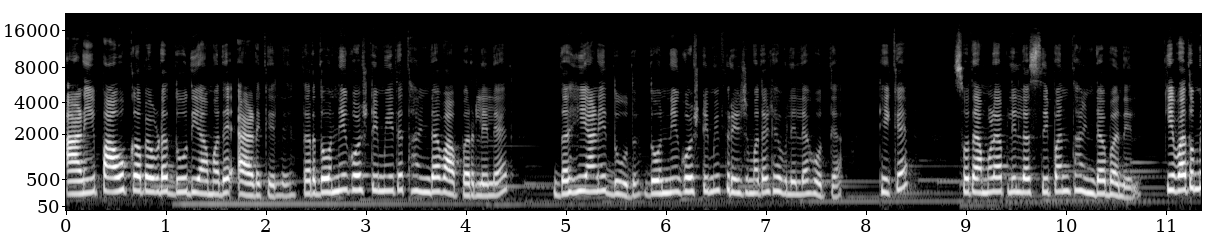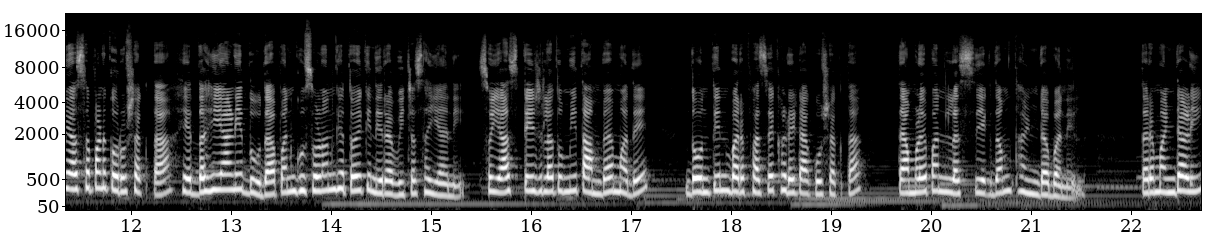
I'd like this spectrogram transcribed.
आणि पाव कप एवढं दूध यामध्ये ॲड केले. तर दोन्ही गोष्टी मी इथे थंड वापरलेल्या आहेत. दही आणि दूध दोन्ही गोष्टी मी फ्रीजमध्ये ठेवलेल्या होत्या. ठीक आहे? सो त्यामुळे आपली लस्सी पण थंड बनेल. किंवा तुम्ही असं पण करू शकता हे दही आणि दूध आपण घुसळून घेतोय की नाही रवीच्या सह्याने? सो या स्टेजला तुम्ही तांब्यामध्ये दोन तीन बर्फाचे खडे टाकू शकता. त्यामुळे पण लस्सी एकदम थंड बनेल. तर मंडळी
